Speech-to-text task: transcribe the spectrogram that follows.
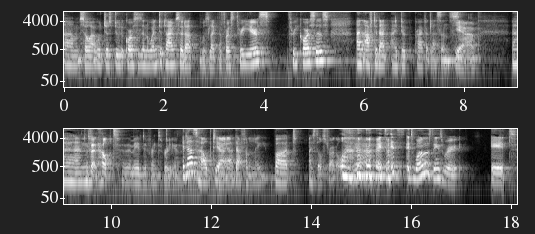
Um, so I would just do the courses in the winter time. So that was like the first three years, three courses. And after that I took private lessons. Yeah. And Has that helped? That made a difference for you? it has helped, yeah, yeah, definitely. But I still struggle. yeah. It's it's it's one of those things where it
